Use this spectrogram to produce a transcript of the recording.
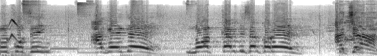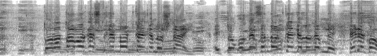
আপনি কোচিং? আগে যে নটকার বিচার করেন। আচ্ছা তোরা তো আমার কাছ থেকে নটকা কেনস নাই। এই তোর কাছে নটকা গেল কেমনে? এটা কো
